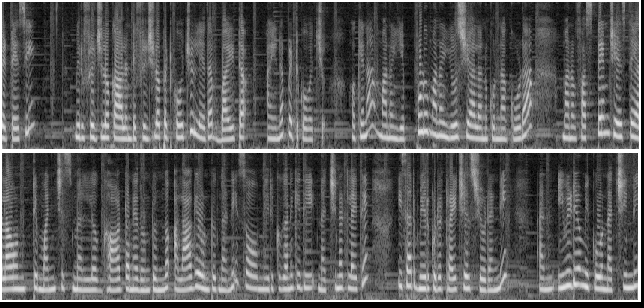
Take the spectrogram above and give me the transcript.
పెట్టేసి మీరు ఫ్రిడ్జ్లో కావాలంటే ఫ్రిడ్జ్లో పెట్టుకోవచ్చు లేదా బయట అయినా పెట్టుకోవచ్చు. ఓకేనా? మనం ఎప్పుడు మనం యూజ్ చేయాలనుకున్నా కూడా మనం ఫస్ట్ టైం చేస్తే ఎలా ఉంటే మంచి స్మెల్ ఘాట్ అనేది ఉంటుందో అలాగే ఉంటుందండి. సో మీరు కనుక ఇది నచ్చినట్లయితే ఈసారి మీరు కూడా ట్రై చేసి చూడండి. అండ్ ఈ వీడియో మీకు నచ్చింది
